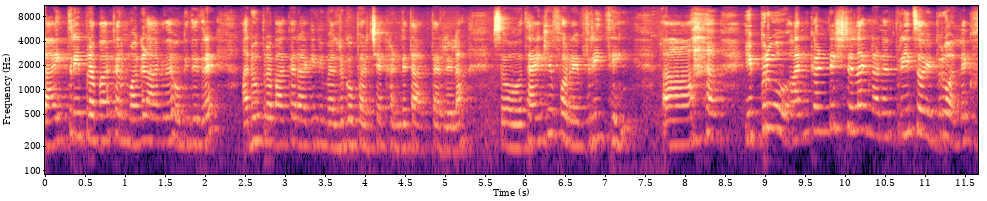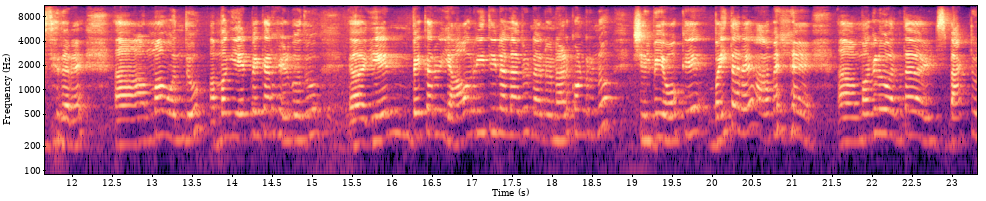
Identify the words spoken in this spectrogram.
ಗಾಯತ್ರಿ ಪ್ರಭಾಕರ್ ಮಗಳಾಗದೆ ಹೋಗಿದ್ದಿದ್ರೆ ಅನು ಪ್ರಭಾಕರ್ ಆಗಿ ನಿಮ್ಮೆಲ್ರಿಗೂ ಪರಿಚಯ ಖಂಡಿತ ಆಗ್ತಾ ಇರಲಿಲ್ಲ. So thank you for everything ಇಬ್ರು ಅನ್ಕಂಡೀಷನಲ್ ಆಗಿ ನನ್ನನ್ನು ಪ್ರೀತಿಸೋ ಇಬ್ರು ಅಲ್ಲೇ ಕೂತಿದ್ದಾರೆ. ಅಮ್ಮ ಒಂದು, ಅಮ್ಮಗೆ ಏನ್ ಬೇಕಾದ್ರೂ ಹೇಳ್ಬೋದು. ಏನ್ ಬೇಕಾದ್ರೂ ಯಾವ ರೀತಿನಲ್ಲಾದ್ರೂ ನಾನು ನಡ್ಕೊಂಡ್ರು ಶಿಲ್ ಬಿ ಓಕೆ ಬೈತಾರೆ, ಆಮೇಲೆ ಮಗಳು ಅಂತ ಇಟ್ಸ್ ಬ್ಯಾಕ್ ಟು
